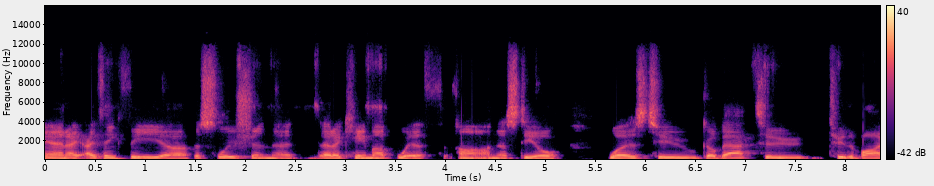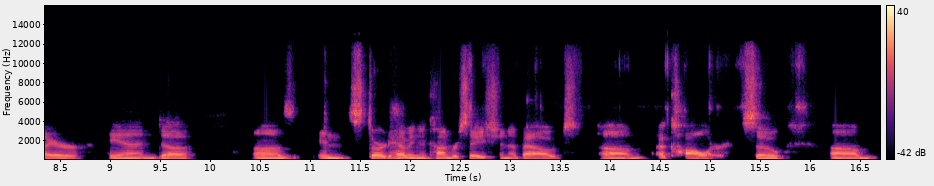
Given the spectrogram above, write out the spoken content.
and I, I, think the, uh, the solution that, that I came up with uh, on this deal was to go back to, to the buyer and, uh, uh and start having a conversation about um, a collar. So um,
